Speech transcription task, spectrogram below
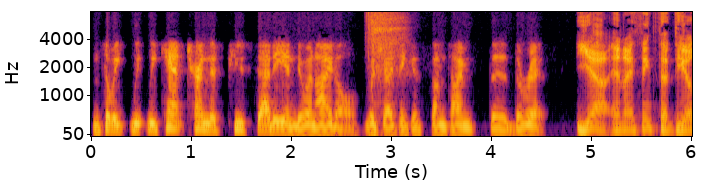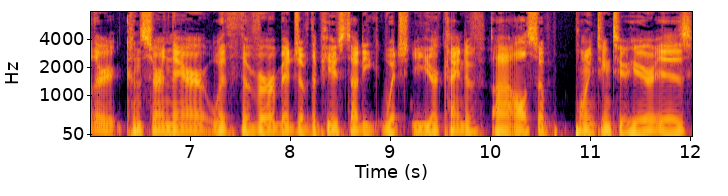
And so we, we, we can't turn this Pew study into an idol, which I think is sometimes the, the risk. Yeah, and I think that the other concern there with the verbiage of the Pew study, which you're kind of uh, also pointing to here is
